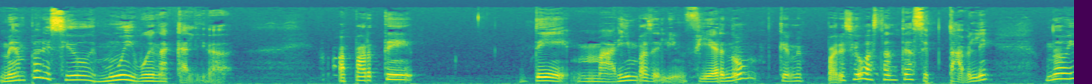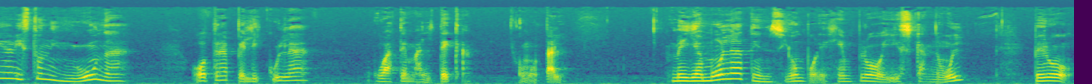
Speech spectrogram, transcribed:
me han parecido de muy buena calidad. Aparte de Marimbas del Infierno, que me pareció bastante aceptable, no había visto ninguna otra película guatemalteca como tal. Me llamó la atención, por ejemplo, Iscanul, pero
